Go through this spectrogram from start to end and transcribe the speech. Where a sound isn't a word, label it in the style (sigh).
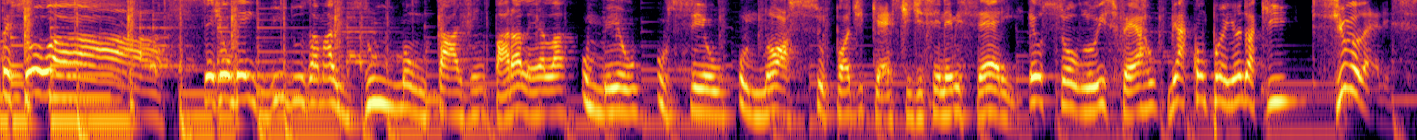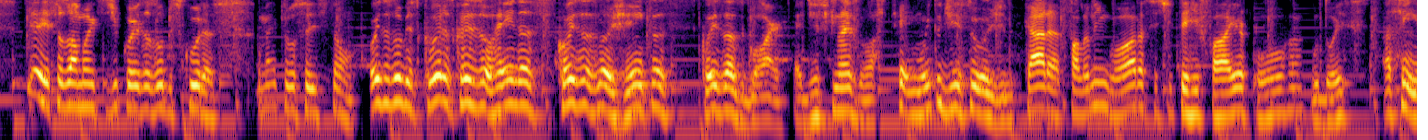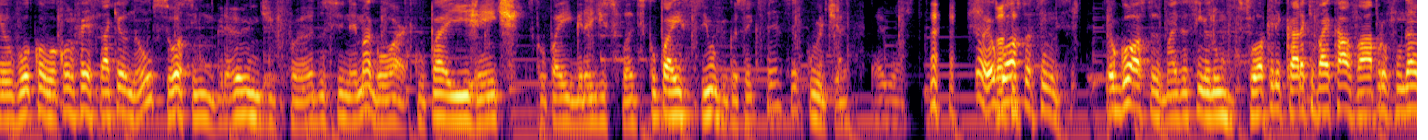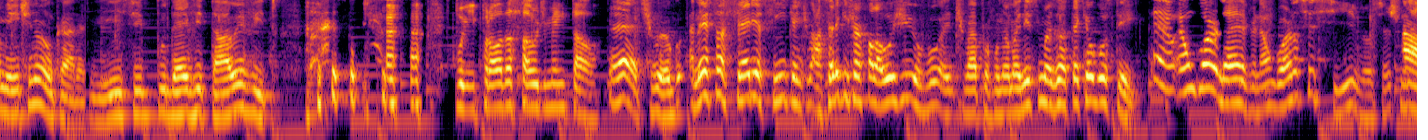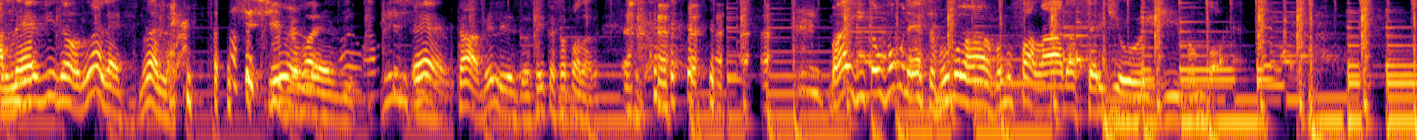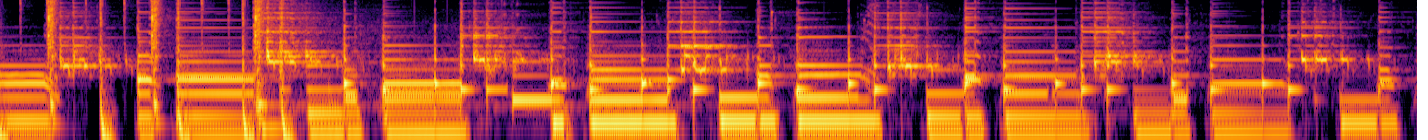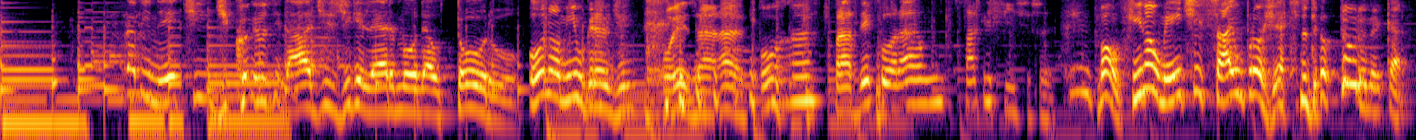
pessoas! Sejam bem-vindos a mais um Montagem Paralela, o meu, o seu, o nosso podcast de cinema e série. Eu sou o Luiz Ferro, me acompanhando aqui, Silvio Leles. E aí, seus amantes de coisas obscuras, como é que vocês estão? Coisas obscuras, coisas horrendas, coisas nojentas, coisas gore. É disso que nós gostamos. Tem muito disso hoje. Né? Cara, falando em gore, assisti Terrifier, porra, o 2. Assim, eu vou, vou, confessar que eu não sou, assim, um grande fã do cinema gore. Desculpa aí, gente. Desculpa aí, grandes fãs. Desculpa aí, Silvio, que eu sei que você, você curte, né? Eu gosto. (laughs) Não, eu gosto, gosto assim, eu gosto, mas assim, eu não sou aquele cara que vai cavar profundamente, não, cara. E se puder evitar, eu evito. Em prol da saúde mental. É, tipo, eu, nessa série assim, que a, gente, a série que a gente vai falar hoje, eu vou, a gente vai aprofundar mais nisso, mas até que eu gostei. É, é um gore leve, né? Um gore acessível. Assim, acho ah, leve, não, não é leve, não é leve. (laughs) Acessível, não é leve. É, acessível. é, tá, beleza, aceita essa palavra. (laughs) mas então vamos nessa, vamos lá, vamos falar da série de hoje, vamos embora. Curiosidades de Guilhermo Del Toro. O nominho grande, hein? Pois é, né? (laughs) Porra, pra decorar é um sacrifício isso aí. Bom, finalmente sai um projeto do Del Toro, né, cara?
